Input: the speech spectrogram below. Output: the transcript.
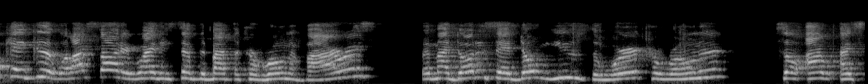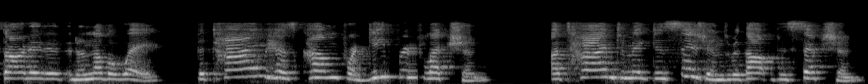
Okay, good. Well, I started writing something about the coronavirus, but my daughter said don't use the word corona So I, I started it in another way. The time has come for deep reflection, a time to make decisions without deception,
